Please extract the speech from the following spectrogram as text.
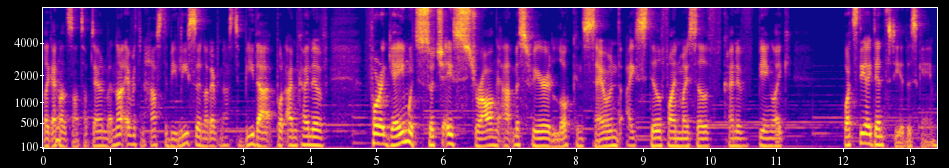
like I know it's not top-down, but not everything has to be Lisa, not everything has to be that. But I'm kind of for a game with such a strong atmosphere, look, and sound, I still find myself kind of being like, what's the identity of this game?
